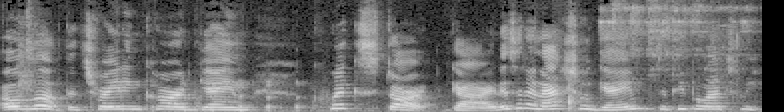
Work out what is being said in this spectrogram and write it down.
Oh, look, the trading card game quick start guide. Is it an actual game? Do people actually?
